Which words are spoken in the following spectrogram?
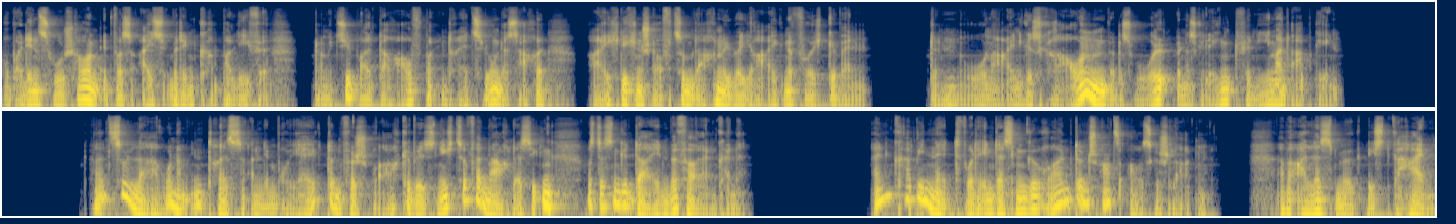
wobei den Zuschauern etwas Eis über den Körper liefe, damit sie bald darauf bei Enträtselung der Sache reichlichen Stoff zum Lachen über ihre eigene Furcht gewännen. Denn ohne einiges Grauen wird es wohl, wenn es gelingt, für niemand abgehen. Calzolaro nahm Interesse an dem Projekt und versprach gewiss nicht zu vernachlässigen, was dessen Gedeihen befördern könne. Ein Kabinett wurde indessen geräumt und schwarz ausgeschlagen, aber alles möglichst geheim.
